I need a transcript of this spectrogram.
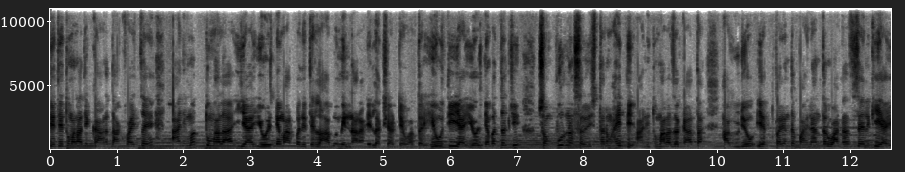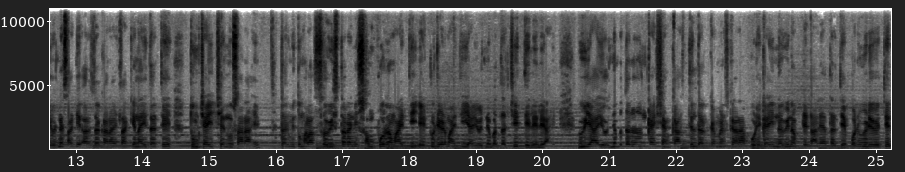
तेथे तुम्हाला ते कार्ड दाखवायचं आहे आणि मग तुम्हाला या योजनेमार्फत येथे लाभ मिळणार आहे. लक्षात ठेवा. तर ही होती या योजनेबद्दलची संपूर्ण सविस्तर माहिती. आणि तुम्हाला जर का आता हा व्हिडिओ येतपर्यंत पाहिल्यानंतर वाटत असेल की या योजनेसाठी अर्ज करायचा की नाही तर ते तुमच्या इच्छेनुसार आहे. तर मी तुम्हाला सविस्तर आणि संपूर्ण माहिती ए टू डेड माहिती या योजनेबद्दलची दिलेली आहे. या योजनेबद्दल अजून काही शंका असतील तर कमेंट्स करा. पुढे काही नवीन अपडेट आल्या तर ते पण व्हिडिओ येतील.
